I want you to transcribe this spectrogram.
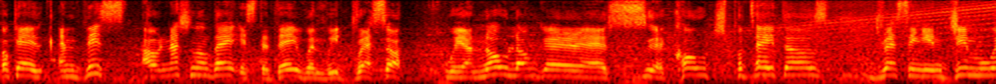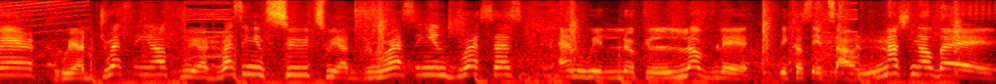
Okay, and this, our national day, is the day when we dress up. We are no longer uh, uh, coach potatoes dressing in gym wear. We are dressing up, we are dressing in suits, we are dressing in dresses, and we look lovely because it's our national day.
